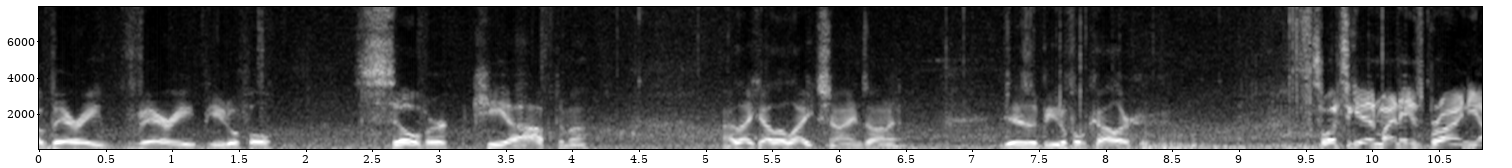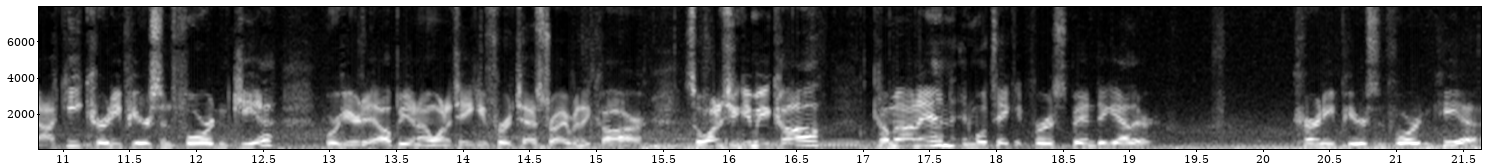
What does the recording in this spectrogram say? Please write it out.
A very, very beautiful silver Kia Optima. I like how the light shines on it. It is a beautiful color. So once again, my name is Brian Yockey, Kearny Pearson Ford and Kia. We're here to help you and I want to take you for a test drive in the car. So why don't you give me a call, come on in and we'll take it for a spin together. Kearny Pearson Ford and Kia.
